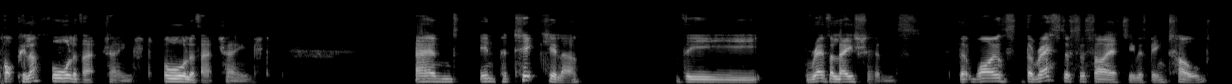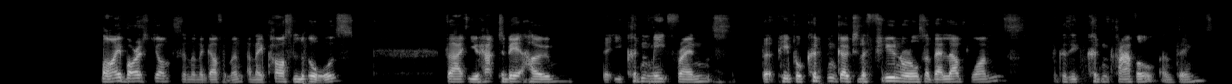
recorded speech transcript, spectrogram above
popular. All of that changed. All of that changed. And in particular, the revelations that whilst the rest of society was being told by Boris Johnson and the government, and they passed laws that you had to be at home, that you couldn't meet friends, that people couldn't go to the funerals of their loved ones because you couldn't travel and things,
